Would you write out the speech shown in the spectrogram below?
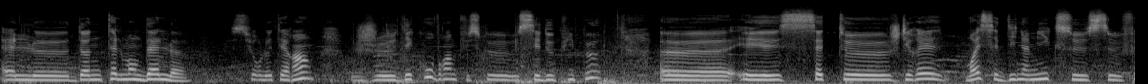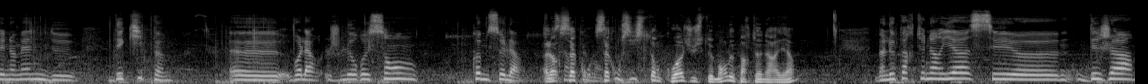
Elles donnent tellement d'elles sur le terrain. Je découvre, hein, puisque c'est depuis peu, euh, et cette, euh, je dirais, ouais, cette dynamique, ce, phénomène d'équipe voilà, je le ressens comme cela. Alors ça, ça, consiste en quoi justement le partenariat? Ben, Le partenariat, c'est déjà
